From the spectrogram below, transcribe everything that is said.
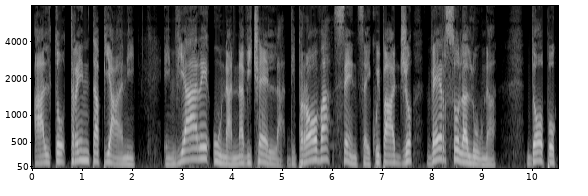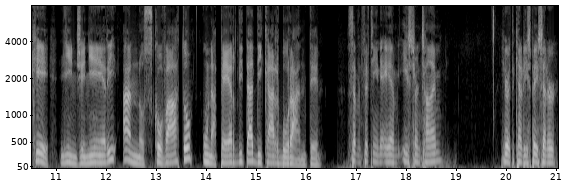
alto 30 piani inviare una navicella di prova senza equipaggio verso la Luna, dopo che gli ingegneri hanno scovato una perdita di carburante. 7:15 a.m. Eastern Time here at the Kennedy Space Center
